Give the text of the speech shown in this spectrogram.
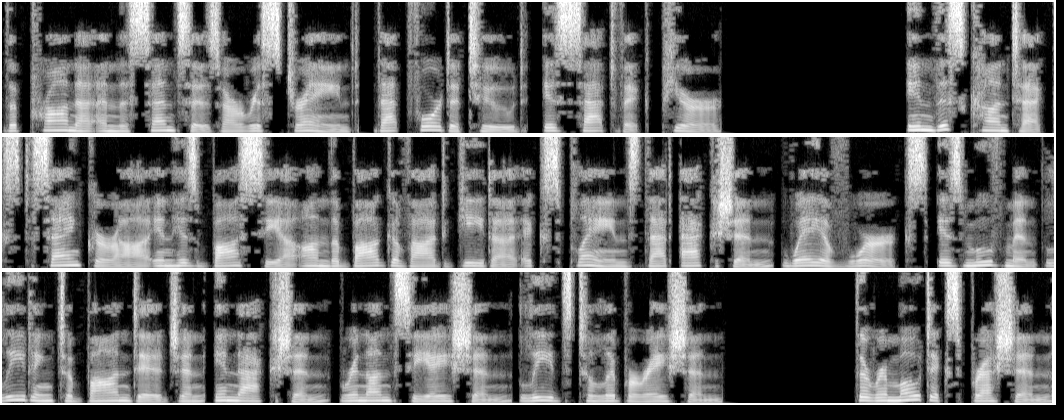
the prana and the senses are restrained, that fortitude, is sattvic pure. In this context Sankara in his Bhāsya on the Bhagavad Gita explains that action way of works is movement leading to bondage and inaction renunciation leads to liberation. The remote expression,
